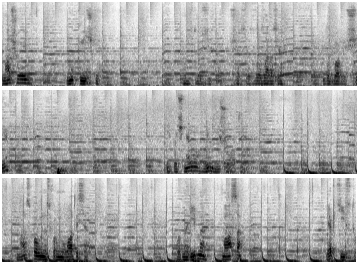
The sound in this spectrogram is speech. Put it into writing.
нашої мукички. Ось, друзі, зараз я добавлю ще почнемо вимішувати. У нас повинна сформуватися однорідна маса, як тісто.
